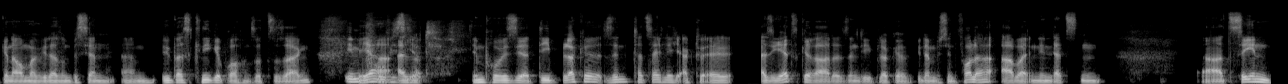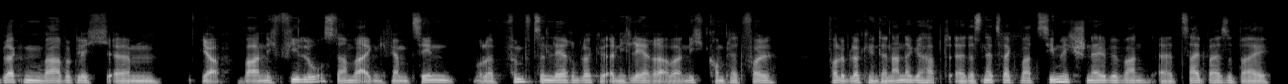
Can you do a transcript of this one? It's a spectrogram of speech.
genau, mal wieder so ein bisschen ähm, übers Knie gebrochen sozusagen. Ja, also- Improvisiert. Improvisiert. Die Blöcke sind tatsächlich aktuell, also jetzt gerade sind die Blöcke wieder ein bisschen voller, aber in den letzten äh, zehn Blöcken war wirklich, ähm, ja, war nicht viel los. Da haben wir eigentlich, wir haben zehn oder 15 leere Blöcke, äh, nicht leere, aber nicht komplett voll, volle Blöcke hintereinander gehabt. Äh, das Netzwerk war ziemlich schnell. Wir waren äh, zeitweise bei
